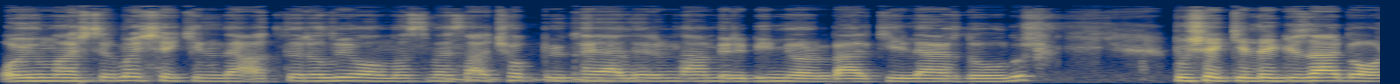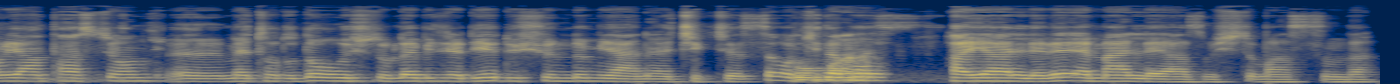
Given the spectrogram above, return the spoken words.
oyunlaştırma şeklinde aktarılıyor olması mesela çok büyük hayallerimden biri. Bilmiyorum belki ileride olur bu şekilde güzel bir oryantasyon e, metodu da oluşturulabilir diye düşündüm yani açıkçası. O Umarım. kitabı hayalle ve emelle yazmıştım aslında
